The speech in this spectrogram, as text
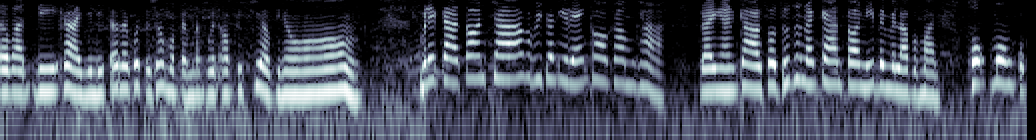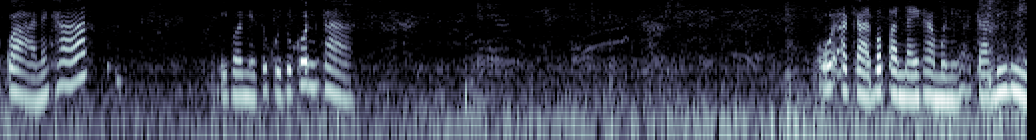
สวัสดีค่ะ ยินดีต้อนรับเข้าสู่ช่องหมาแปมลำเพลินออฟฟิเชียลพี่น้องบรรยากาศตอนเช้ากับดิฉันอีแรงคอคำค่ะ รายงานข่าวสดทุกสถานการณ์ตอนนี้เป็นเวลาประมาณ6โมงกว่าๆนะคะสวัสดีพ่อเมียสุขุสุขคนค่ะ โอ้ยอากาศบ่ปันใดค่ะมื้อนี้อากาศดีดี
